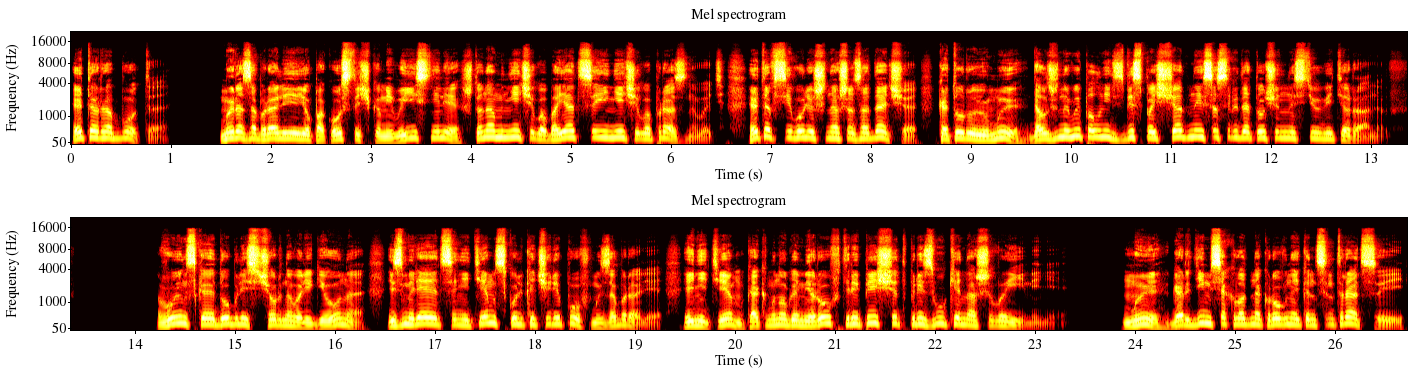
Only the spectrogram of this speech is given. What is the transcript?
Это работа, мы разобрали ее по косточкам и выяснили, что нам нечего бояться и нечего праздновать. Это всего лишь наша задача, которую мы должны выполнить с беспощадной сосредоточенностью ветеранов. Воинская доблесть Черного легиона измеряется не тем, сколько черепов мы забрали, и не тем, как много миров трепещет при звуке нашего имени. Мы гордимся хладнокровной концентрацией,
